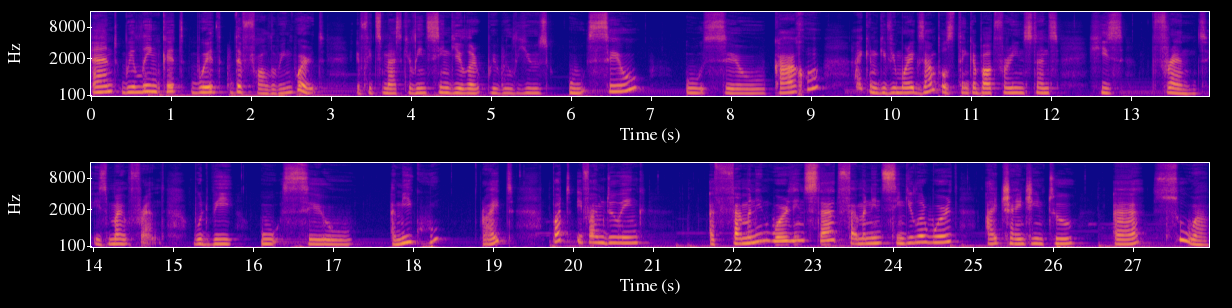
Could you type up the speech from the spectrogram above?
and we link it with the following word. If it's masculine singular, we will use o seu, o seu carro. I can give you more examples. Think about, for instance, his friend, his male friend, would be o seu amigo, right? But if I'm doing a feminine word instead, feminine singular word, I change into a sua.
